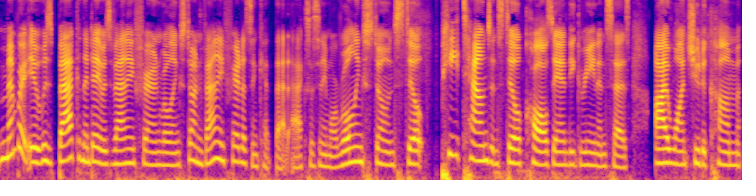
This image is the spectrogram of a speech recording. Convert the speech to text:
remember, it was back in the day, it was Vanity Fair and Rolling Stone. Vanity Fair doesn't get that access anymore. Rolling Stone still, Pete Townshend still calls Andy Green and says, I want you to come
